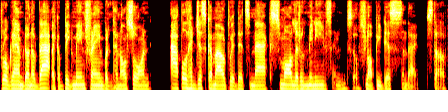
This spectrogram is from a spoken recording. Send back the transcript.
programmed on a VAX, like a big mainframe, but then also on Apple had just come out with its Mac, small little minis and so floppy disks and that stuff.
